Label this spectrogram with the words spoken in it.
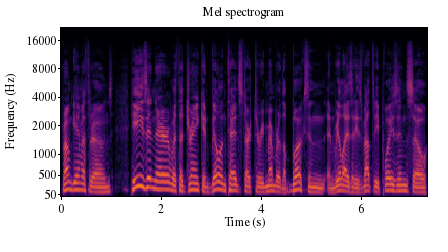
from Game of Thrones. He's in there with a drink, and Bill and Ted start to remember the books and, and realize that he's about to be poisoned. So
